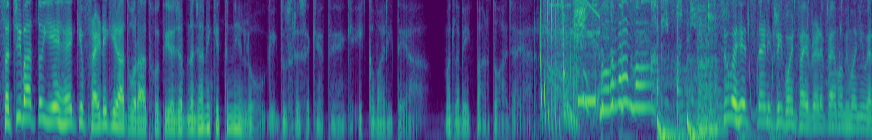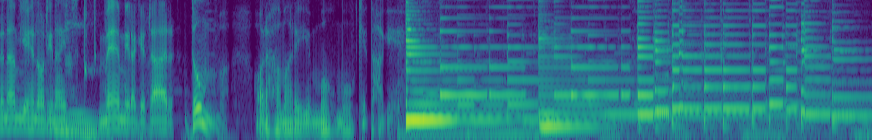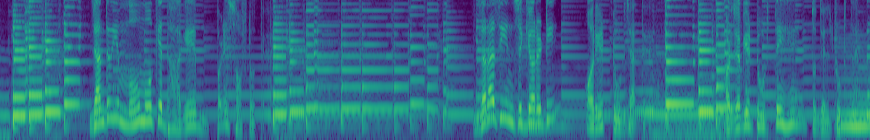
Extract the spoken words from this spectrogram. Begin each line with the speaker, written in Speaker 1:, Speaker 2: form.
Speaker 1: सच्ची बात तो ये है कि फ्राइडे की रात वो रात होती है जब न जाने कितने लोग एक दूसरे से कहते हैं कि एक बारी तया मतलब एक बार तो आ जाए यार। सुबह हिट्स 93.5 रेड एफएम अभिमन्यु, मेरा नाम ये है नॉटी नाइट्स मैं, मेरा गिटार, तुम और हमारे ये मोह मोह के धागे जानते हो ये मोह मोह के धागे बड़े सॉफ्ट होते हैं। जरा सी इनसिक्योरिटी और ये टूट जाते हैं। और जब ये टूटते हैं तो दिल टूटता है।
